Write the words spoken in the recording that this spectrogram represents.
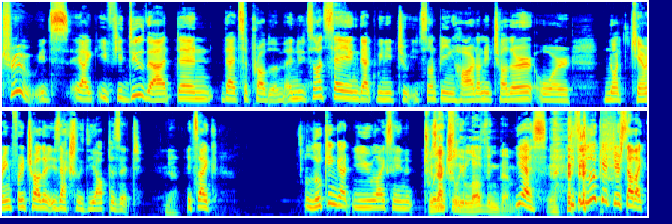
true. It's like if you do that, then that's a problem. And it's not saying that we need to. It's not being hard on each other or not caring for each other. is actually the opposite. Yeah. It's like looking at you, like saying, it's actually loving them Yes. if you look at yourself, like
